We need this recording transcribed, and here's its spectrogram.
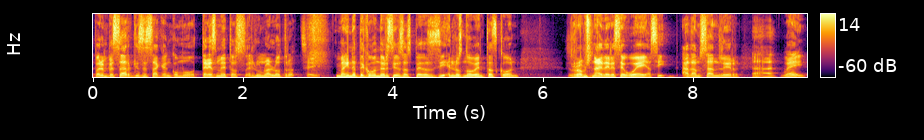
para empezar, que se sacan como tres metros el uno al otro. Sí. Imagínate cómo han de haber sido esas pedas así en los noventas con Rob Schneider, ese güey, así, Adam Sandler. Ajá. Güey,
